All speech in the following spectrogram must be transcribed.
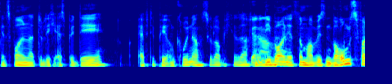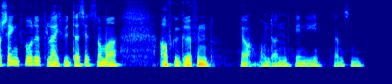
Jetzt wollen natürlich SPD, FDP und Grüne, hast du, glaube ich, gesagt. Genau. Die wollen jetzt nochmal wissen, warum es verschenkt wurde. Vielleicht wird das jetzt nochmal aufgegriffen. Ja, und dann gehen die ganzen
